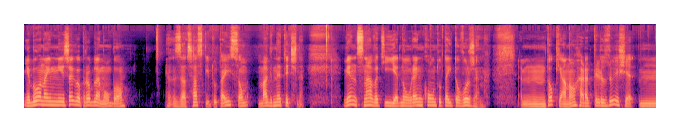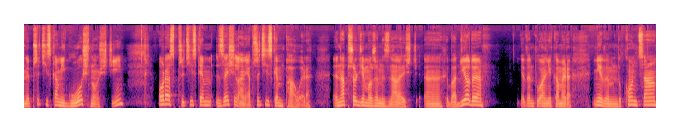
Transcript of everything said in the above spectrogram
nie było najmniejszego problemu, bo zatrzaski tutaj są magnetyczne. Więc nawet i jedną ręką tutaj to włożymy. Mm, To piano charakteryzuje się mm, przyciskami głośności oraz przyciskiem zasilania, przyciskiem power. Na przodzie możemy znaleźć e, chyba diodę, ewentualnie kamerę. Nie wiem do końca.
